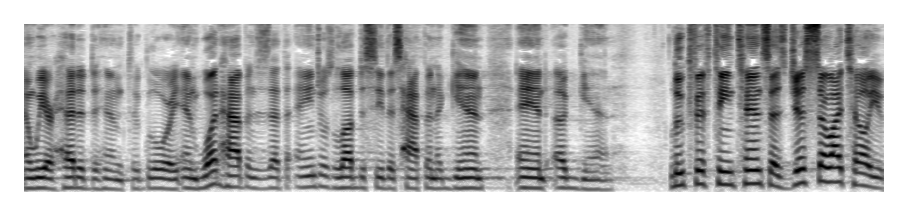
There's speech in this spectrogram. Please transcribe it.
and we are headed to Him to glory. And what happens is that the angels love to see this happen again and again. Luke 15 10 says, Just so I tell you,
